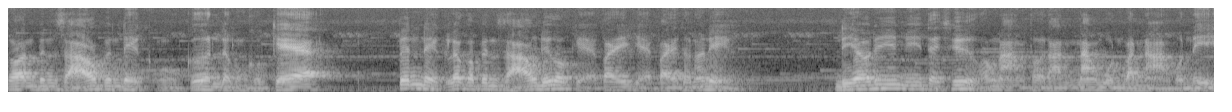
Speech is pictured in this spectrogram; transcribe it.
ตอนเป็นสาวเป็นเด็กโอ้เกินแล้วมันก็แก่เป็นเด็กแล้วก็เป็นสาวเดี๋ยวก็แก่ไปแก่ไปเท่านั้นเอง เดี๋ยวนี้มีแต่ชื่อของนางเท่านั้นนางบุญบรรณาคนนี้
